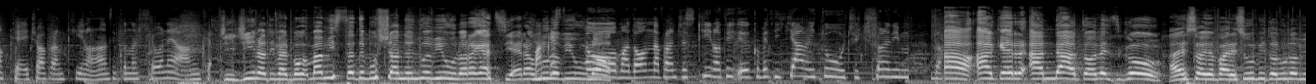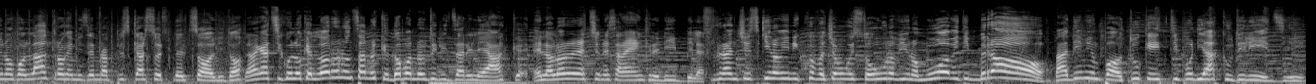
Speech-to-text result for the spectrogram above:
ok, ciao Franchino, non ti conoscevo neanche. Gigino ti fa il bo- Ma mi state pushando in 2v1, ragazzi. Era un Oh, 1v1. madonna, Franceschino, ti- eh, come ti chiami tu? Ciccione di merda. Ah, hacker andato, let's go Adesso voglio fare subito l'1v1 con l'altro che mi sembra più scarso del solito Ragazzi, quello che loro non sanno è che dopo andrò a utilizzare le hack E la loro reazione sarà incredibile Franceschino, vieni qua, facciamo questo 1v1 Muoviti, bro Ma dimmi un po', tu che tipo di hack utilizzi?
